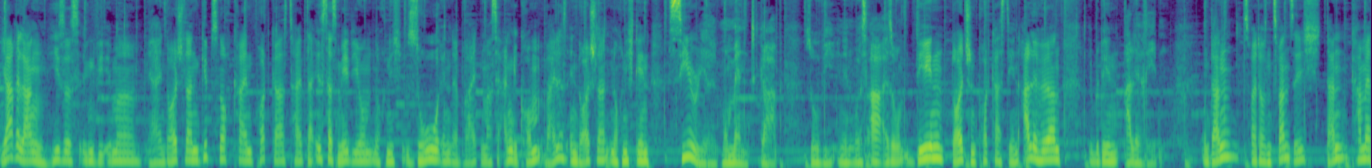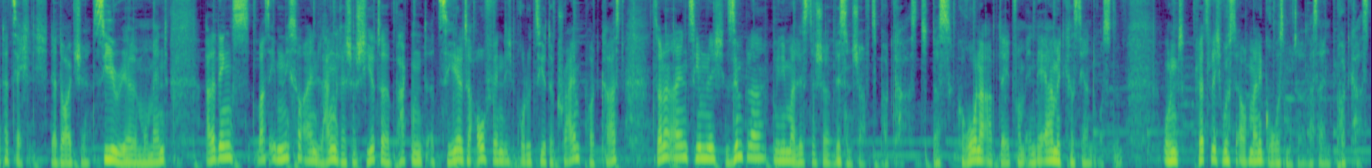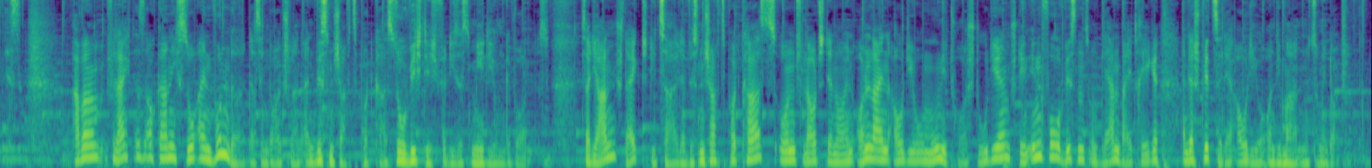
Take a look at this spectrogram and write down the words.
Jahrelang hieß es irgendwie immer, ja, in Deutschland gibt es noch keinen Podcast-Hype, da ist das Medium noch nicht so in der breiten Masse angekommen, weil es in Deutschland noch nicht den Serial-Moment gab, so wie in den USA. Also den deutschen Podcast, den alle hören, über den alle reden. Und dann, 2020, dann kam er tatsächlich, der deutsche Serial-Moment. Allerdings war es eben nicht so ein lang recherchierter, packend erzählter, aufwendig produzierter Crime-Podcast, sondern ein ziemlich simpler, minimalistischer Wissenschaftspodcast. Das Corona-Update vom NDR mit Christian Drosten. Und plötzlich wusste auch meine Großmutter, was ein Podcast ist. Aber vielleicht ist es auch gar nicht so ein Wunder, dass in Deutschland ein Wissenschaftspodcast so wichtig für dieses Medium geworden ist. Seit Jahren steigt die Zahl der Wissenschaftspodcasts und laut der neuen Online-Audio-Monitor-Studie stehen Info-, Wissens- und Lernbeiträge an der Spitze der Audio-on-Demand-Nutzung in Deutschland.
